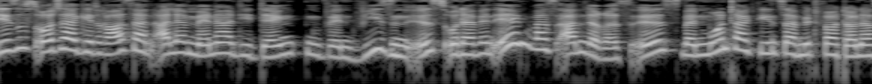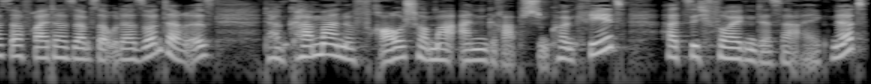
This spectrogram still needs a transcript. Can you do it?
dieses Urteil geht raus an alle Männer, die denken, wenn Wiesen ist oder wenn irgendwas anderes ist, wenn Montag, Dienstag, Mittwoch, Donnerstag, Freitag, Samstag oder Sonntag ist, dann kann man eine Frau schon mal angrapschen. Konkret hat sich Folgendes ereignet.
